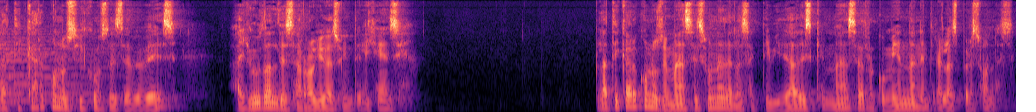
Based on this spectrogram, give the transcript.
Platicar con los hijos desde bebés ayuda al desarrollo de su inteligencia. Platicar con los demás es una de las actividades que más se recomiendan entre las personas.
